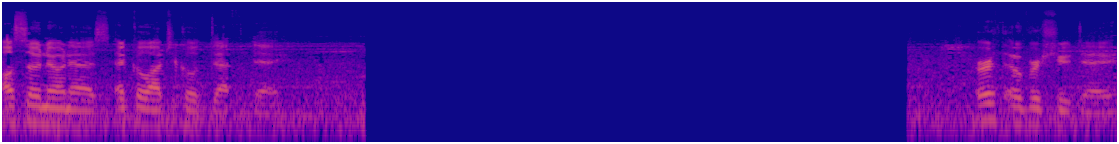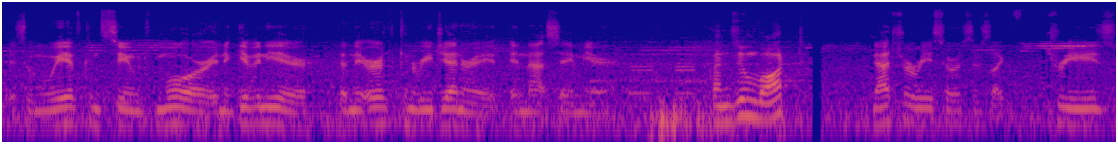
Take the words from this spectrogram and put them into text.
also known as Ecological Death Day. Earth Overshoot Day is when we have consumed more in a given year than the Earth can regenerate in that same year. Consume what? Natural resources like trees,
